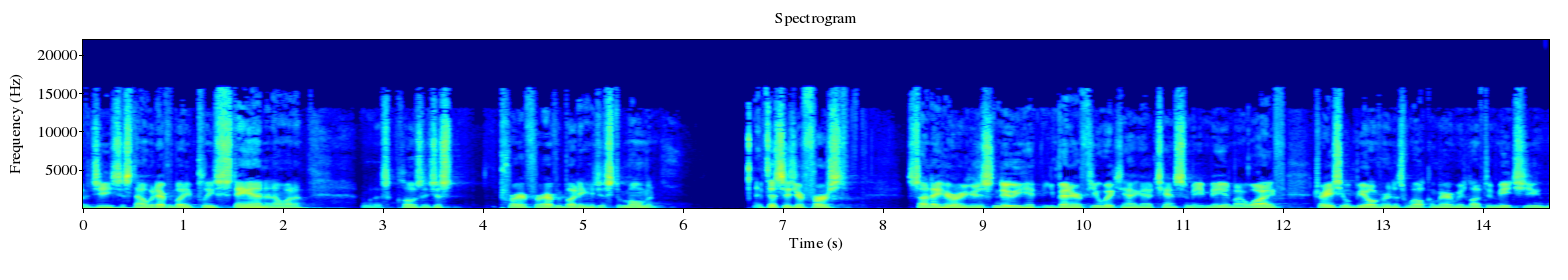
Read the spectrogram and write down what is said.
of Jesus. Now, would everybody please stand? And I want to, close with just prayer for everybody in just a moment. If this is your first Sunday here, or you're just new, you've been here a few weeks, you haven't got a chance to meet me and my wife. Tracy will be over in this welcome area. We'd love to meet you.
